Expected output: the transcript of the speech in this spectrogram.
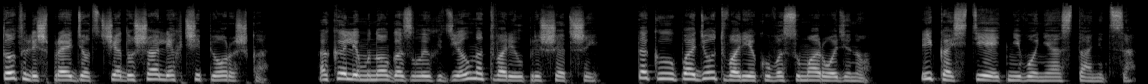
Тот лишь пройдет, чья душа легче перышка. А коли много злых дел натворил пришедший, так и упадет в реку во сумородину, и костей от него не останется.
